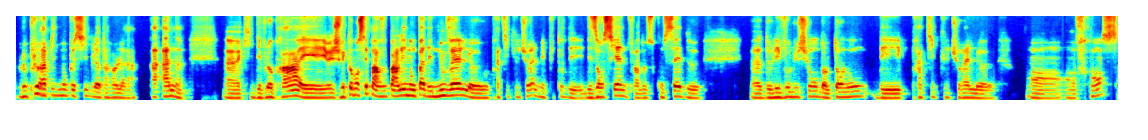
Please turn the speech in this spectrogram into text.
le plus rapidement possible la parole à, Anne, euh, qui développera. Et je vais commencer par vous parler non pas des nouvelles euh, pratiques culturelles, mais plutôt des, anciennes, enfin, de ce qu'on sait de, de l'évolution dans le temps long des pratiques culturelles en, France.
